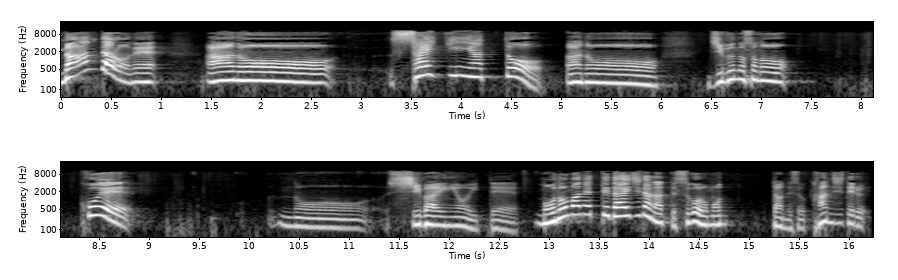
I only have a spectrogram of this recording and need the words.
なんだろうねあのー最近やっとあのー自分のその声の芝居においてモノマネって大事だなってすごい思ったんですよ感じてる。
